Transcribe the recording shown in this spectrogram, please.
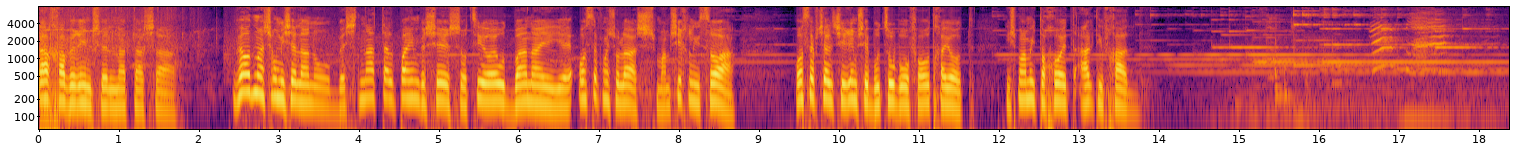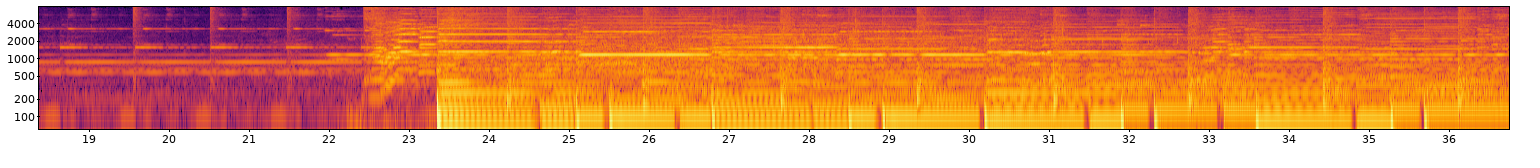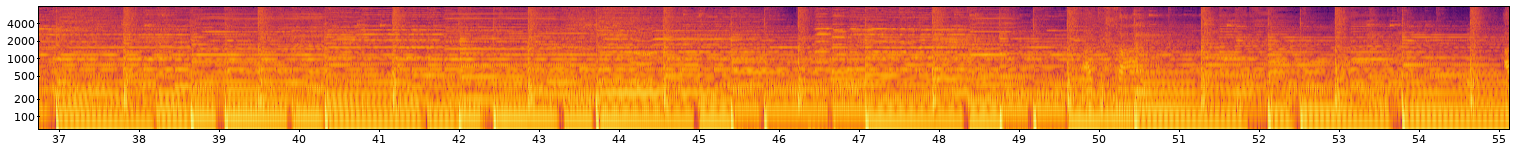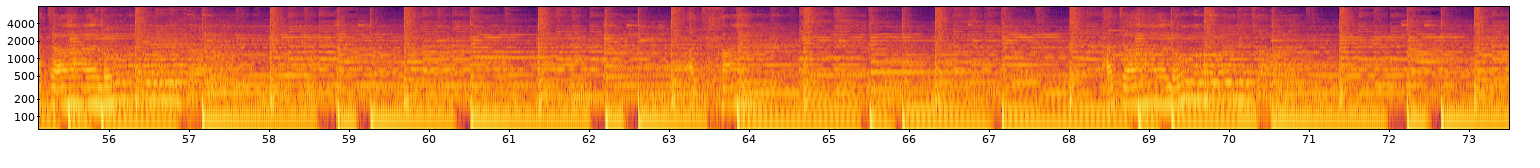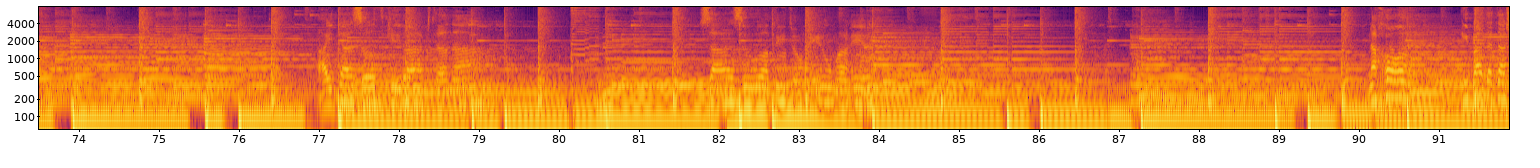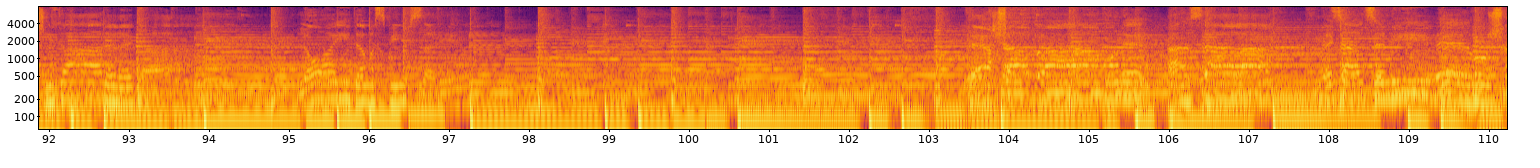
החברים של נטשה. ועוד משהו משלנו, בשנת 2006 הוציאו אהוד בנאי אה, אוסף משולש, ממשיך לנסוע, אוסף של שירים שבוצעו בהופעות חיות. נשמע מתוכו את "אל תפחד". זאת קירה קטנה. זעזוע פתאומי ומהיר. נכון, איבדת שליטה לרגע. לא היית מספיק זהיר. ועכשיו המונה על סערה מצלצלים בראשך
